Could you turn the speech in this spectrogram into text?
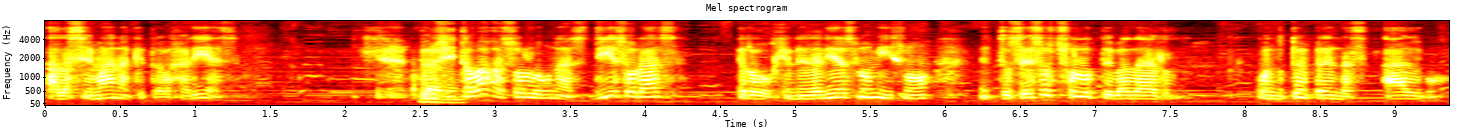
a la semana que trabajarías. Pero si trabajas solo unas 10 horas, pero generarías lo mismo, entonces eso solo te va a dar, cuando tú emprendas algo,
